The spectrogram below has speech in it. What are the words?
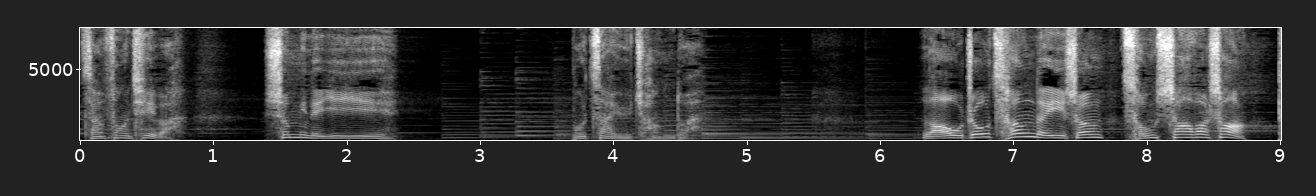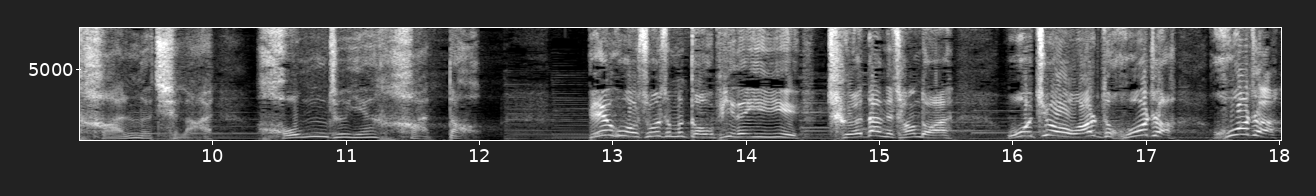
咱放弃吧，生命的意义不在于长短。”老周噌的一声从沙发上弹了起来，红着眼喊道：“别和我说什么狗屁的意义，扯淡的长短！我就要我儿子活着，活着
